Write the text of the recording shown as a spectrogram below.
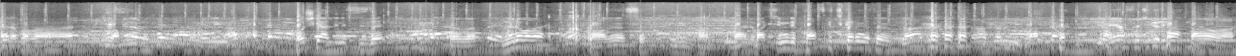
Merhabalar. Hoş geldiniz siz de. Merhaba. Merhabalar. Abi nasılsın? Ha, bak şimdi kaskı çıkarın efendim. Beyaz saçı göreyim. tamam abi.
